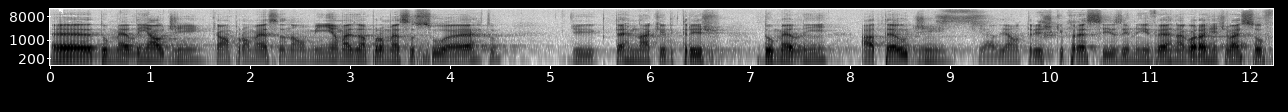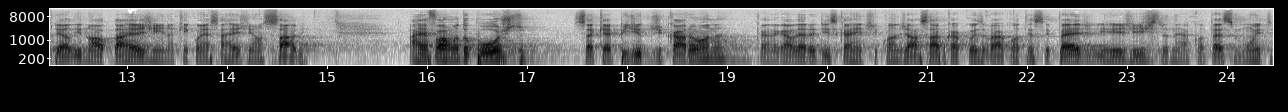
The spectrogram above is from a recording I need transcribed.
É, do Melim Aldim, que é uma promessa não minha, mas é uma promessa sua, Herto de terminar aquele trecho do Melim até o Dim, que ali é um trecho que precisa e no inverno agora a gente vai sofrer ali no Alto da Regina, quem conhece a região sabe. A reforma do posto, isso aqui é pedido de carona, que a galera diz que a gente quando já sabe que a coisa vai acontecer pede e registra, né? Acontece muito.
